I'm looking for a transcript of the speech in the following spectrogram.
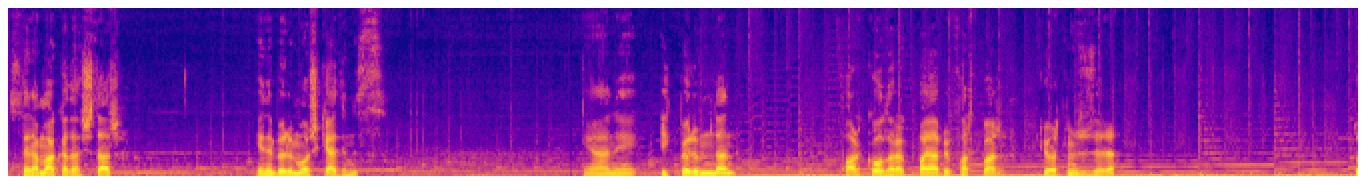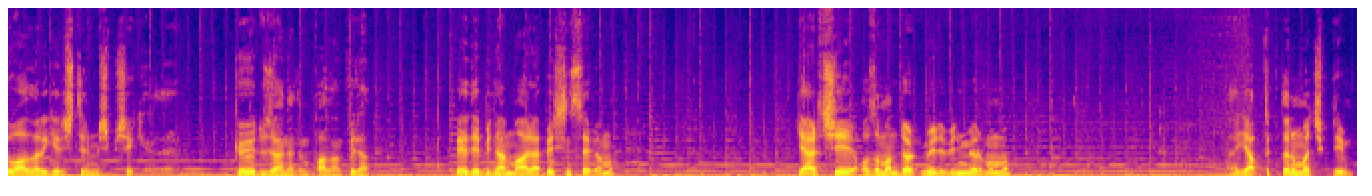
Selam arkadaşlar. Yeni bölüme hoş geldiniz. Yani ilk bölümden farkı olarak baya bir fark var gördüğünüz üzere. Duvarları geliştirmiş bir şekilde. Köyü düzenledim falan filan. BD binem hala 5. seviye ama. Gerçi o zaman 4 müydü bilmiyorum ama. Yaptıklarımı açıklayayım.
